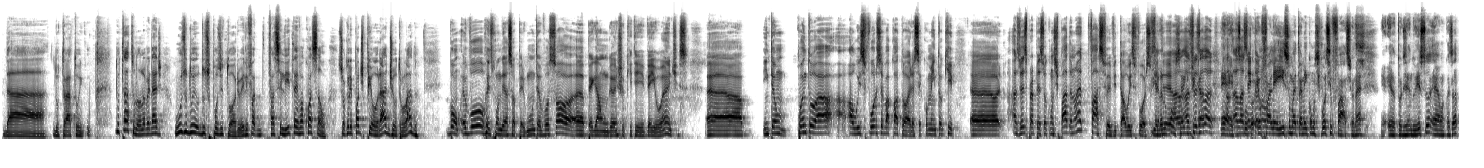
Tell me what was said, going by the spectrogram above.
da do trato do trato não, na verdade, o uso do, do supositório, ele fa- facilita a evacuação. Só que ele pode piorar de outro lado? Bom, eu vou responder a sua pergunta. Eu vou só ah, pegar um gancho que veio antes. Ah, então, quanto a- a- ao esforço evacuatório, você comentou que ah, às vezes para a pessoa constipada não é fácil evitar o esforço. E ela não consegue às ficar- ela, É, ela desculpa, senta eu no- falei isso, mas também como se fosse fácil, né? Eu tô dizendo isso, é uma coisa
